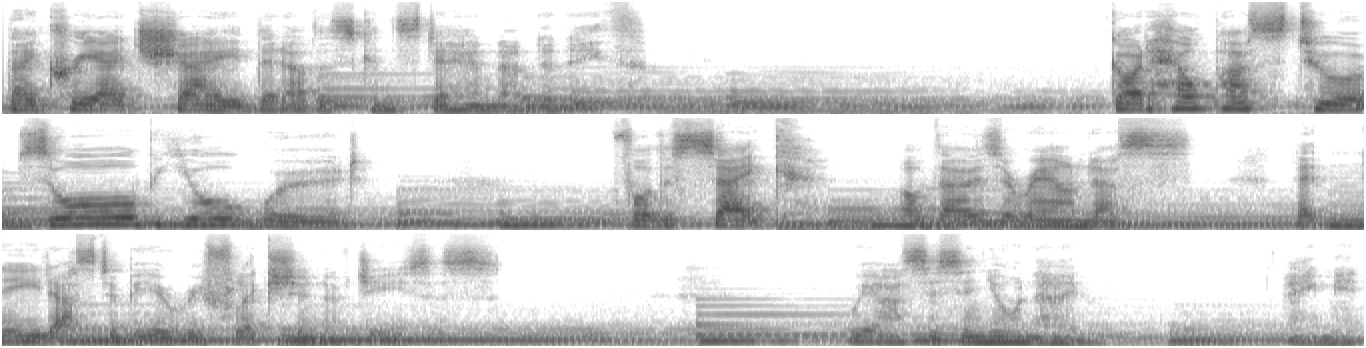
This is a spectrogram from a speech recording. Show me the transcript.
They create shade that others can stand underneath. God, help us to absorb your word for the sake of those around us that need us to be a reflection of Jesus. We ask this in your name. Amen.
